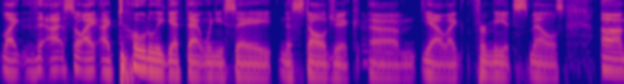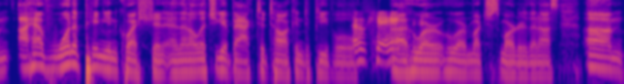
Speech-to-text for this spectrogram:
like the, I, so I, I totally get that when you say nostalgic Mm-hmm. um yeah like for me it smells um i have one opinion question and then i'll let you get back to talking to people Okay. uh, who are who are much smarter than us um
